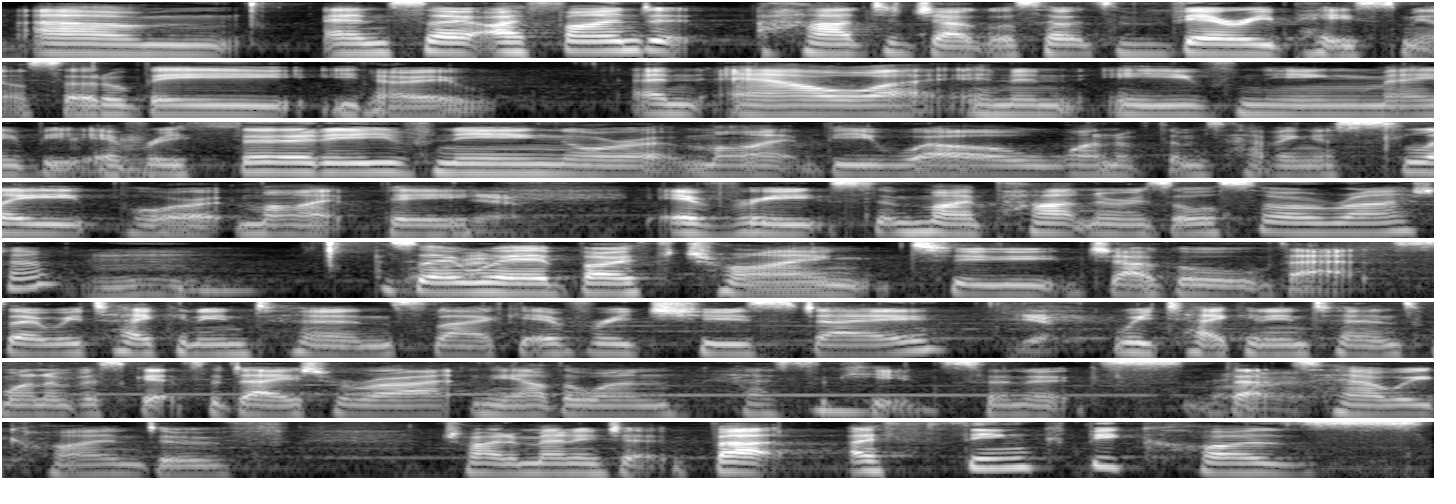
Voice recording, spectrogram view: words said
Mm-hmm. Um, and so I find it hard to juggle. So it's very piecemeal. So it'll be, you know, an hour in an evening, maybe Mm-hmm. every third evening, or it might be, well, one of them's having a sleep, or it might be Yeah. every. So my partner is also a writer. So Right. we're both trying to juggle that. So we take it in turns. Like every Tuesday, Yep. we take it in turns. One of us gets a day to write, and the other one has the kids, and it's that's how we kind of try to manage it. But I think because,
